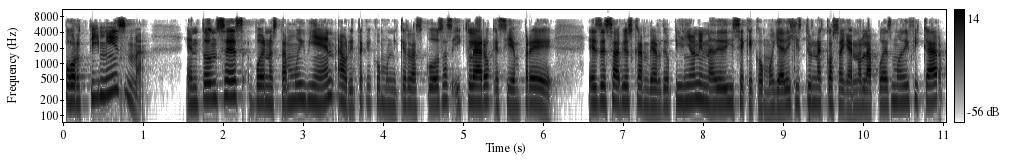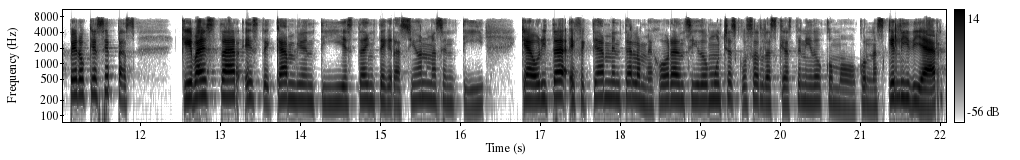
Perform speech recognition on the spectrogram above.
por ti misma. Entonces, bueno, está muy bien ahorita que comuniques las cosas y claro que siempre es de sabios cambiar de opinión y nadie dice que como ya dijiste una cosa ya no la puedes modificar, pero que sepas que va a estar este cambio en ti, esta integración más en ti, que ahorita efectivamente a lo mejor han sido muchas cosas las que has tenido como con las que lidiar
